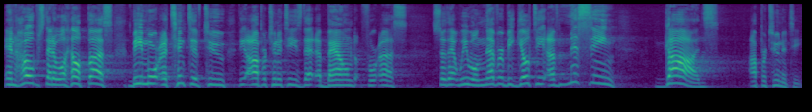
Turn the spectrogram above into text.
in hopes that it will help us be more attentive to the opportunities that abound for us so that we will never be guilty of missing God's opportunity.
